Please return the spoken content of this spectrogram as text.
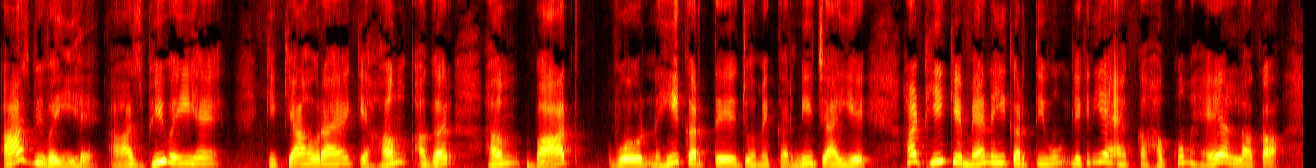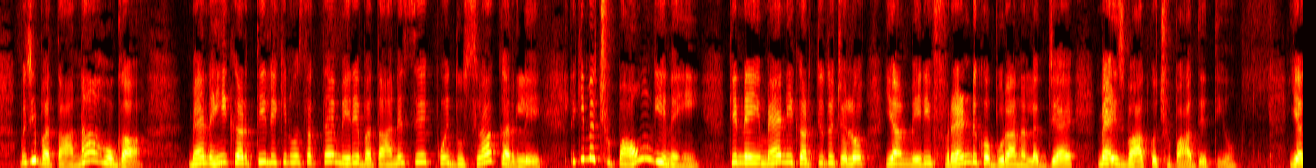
آج بھی وہی ہے۔ آج بھی وہی ہے۔ کہ کیا ہو رہا ہے کہ ہم اگر ہم بات وہ نہیں کرتے جو ہمیں کرنی چاہیے۔ ہاں ٹھیک ہے، میں نہیں کرتی ہوں، لیکن یہ حکم ہے اللہ کا۔ مجھے بتانا ہوگا۔ میں نہیں کرتی، لیکن ہو سکتا ہے میرے بتانے سے کوئی دوسرا کر لے۔ لیکن میں چھپاؤں گی نہیں کہ نہیں، میں نہیں کرتی تو چلو، یا میری فرینڈ کو برا نہ لگ جائے، میں اس بات کو چھپا دیتی ہوں۔ یا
